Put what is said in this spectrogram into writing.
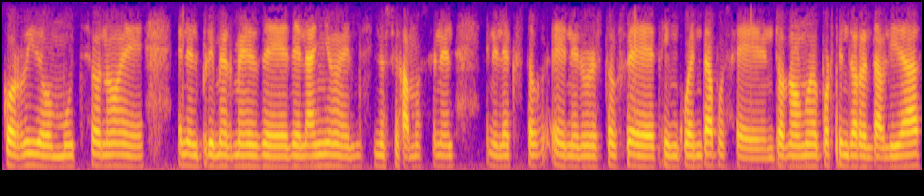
corrido mucho, ¿no? en el primer mes del año, si nos fijamos en el en el en el Eurostox 50, pues en torno a un 9% de rentabilidad,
